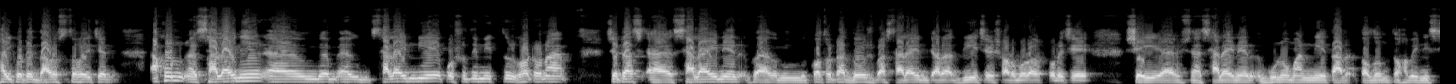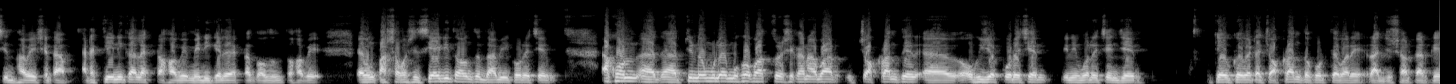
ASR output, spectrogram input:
হাইকোর্টের দ্বারস্থ হয়েছেন। এখন স্যালাইনের স্যালাইন নিয়ে প্রসূতি মৃত্যুর ঘটনা, সেটা স্যালাইনের কতটা দোষ বা স্যালাইন যারা দিয়েছে, সরবরাহ করেছে, সেই স্যালাইনের গুণমান নিয়ে তার তদন্ত হবে নিশ্চিতভাবে, সেটা একটা ক্লিনিক্যাল একটা হবে, মেডিকেলের একটা তদন্ত হবে, এবং পাশাপাশি সিআইডি তদন্তের দাবি করেছেন। এখন তৃণমূলের মুখপাত্র সেখানে আবার চক্রান্তের অভিযোগ করেছেন। তিনি বলেছেন যে কেউ কেউ এটা চক্রান্ত করতে পারে রাজ্য সরকারকে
